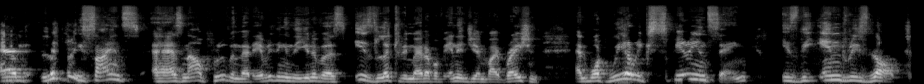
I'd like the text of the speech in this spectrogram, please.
And literally, science has now proven that everything in the universe is literally made up of energy and vibration. And what we are experiencing is the end result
